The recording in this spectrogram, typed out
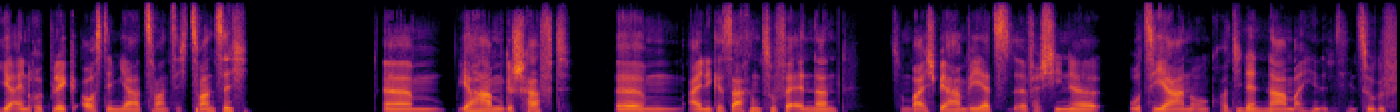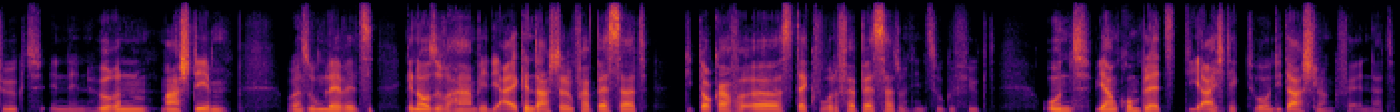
Hier ein Rückblick aus dem Jahr 2020. Ähm, wir haben geschafft, ähm, einige Sachen zu verändern. Zum Beispiel haben wir jetzt äh, verschiedene Ozean- und Kontinentnamen hin hinzugefügt in den höheren Maßstäben oder Zoom-Levels. Genauso haben wir die Icon-Darstellung verbessert. Die Docker-Stack äh, wurde verbessert und hinzugefügt. Und wir haben komplett die Architektur und die Darstellung verändert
